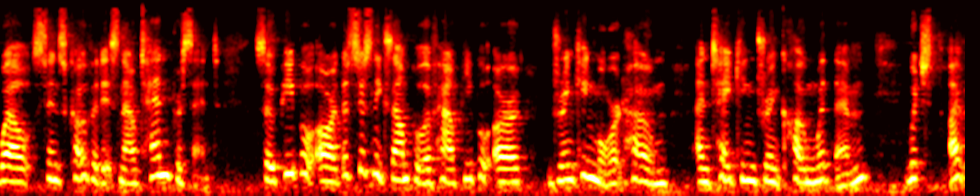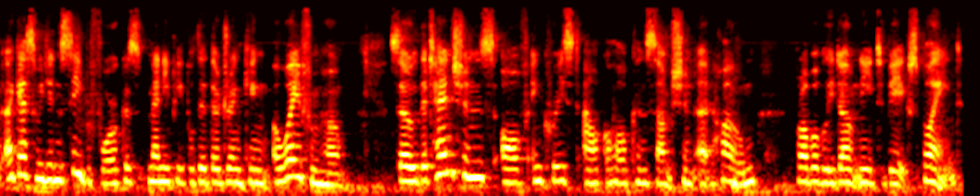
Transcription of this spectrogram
Well, since COVID, it's now 10%. So people are, that's just an example of how people are drinking more at home and taking drink home with them, which I, I guess we didn't see before because many people did their drinking away from home. So the tensions of increased alcohol consumption at home probably don't need to be explained.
